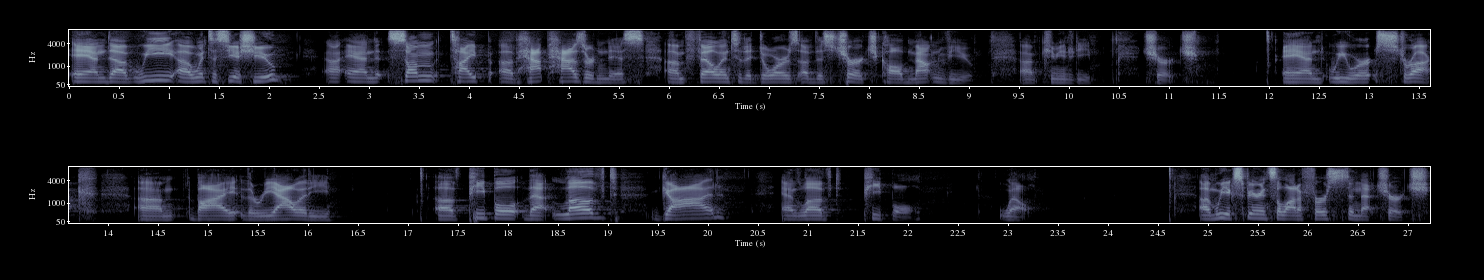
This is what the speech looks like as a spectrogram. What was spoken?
And uh, we uh, went to CSU. Uh, and some type of haphazardness um, fell into the doors of this church called Mountain View um, Community Church and we were struck um, by the reality of people that loved God and loved people well. Um, we experienced a lot of firsts in that church.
